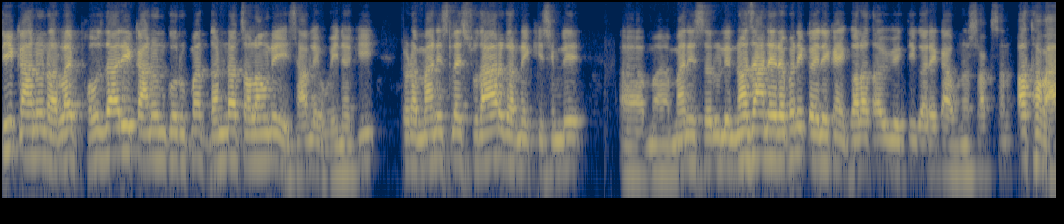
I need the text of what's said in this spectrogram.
ती कानुनहरूलाई फौजदारी कानुनको रूपमा दण्ड चलाउने हिसाबले होइन कि एउटा मानिसलाई सुधार गर्ने किसिमले मानिसहरूले नजानेर पनि कहिलेकाहीँ गलत अभिव्यक्ति गरेका हुन सक्छन् अथवा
